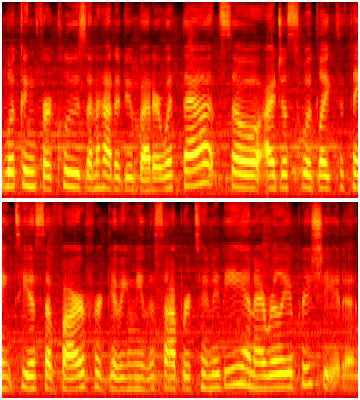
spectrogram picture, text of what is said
looking for clues on how to do better with that. So I just would like to thank TSFR for giving me this opportunity and I really appreciate it.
